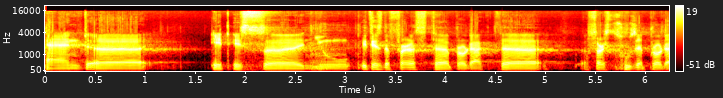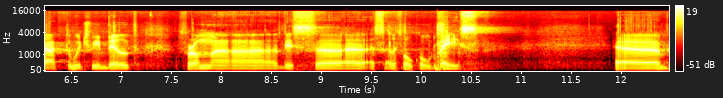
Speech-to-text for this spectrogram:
and uh, it is new. It is the first product first SUSE product which we built from uh, this uh, SLFO code base. Uh,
